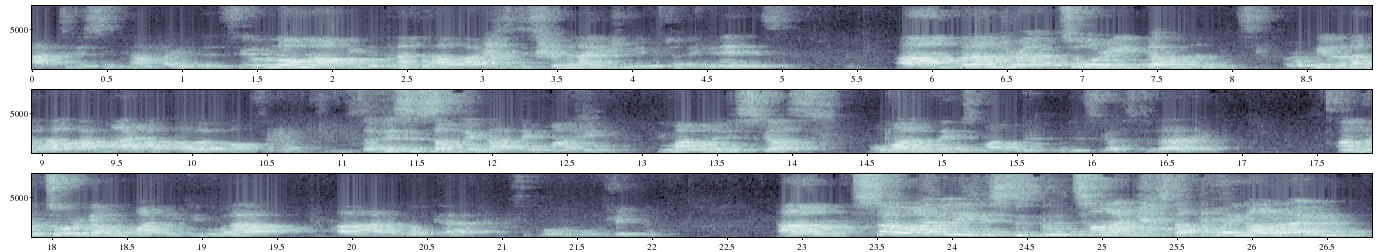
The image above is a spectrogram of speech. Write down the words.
activists and campaigners, who have long argued that the Mental Health Act is discriminatory, which I think it is. Um, but under a Tory government, a repeal of the Mental Health Act might have other consequences. So this is something that I think might be we might want to discuss, or one of the things we might want to discuss today. Under a Tory government might be people without uh, adequate care, support, or treatment. Um, so I believe this is a good time to start putting our own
